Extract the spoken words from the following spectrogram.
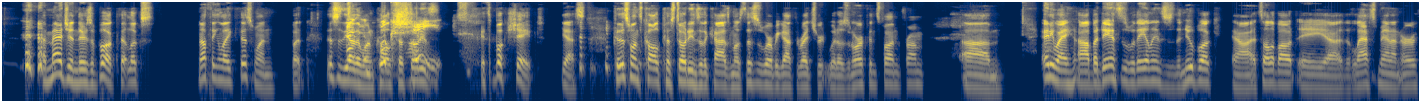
imagine there's a book that looks nothing like this one, but this is the other one called Custodians. It's book shaped. Yes. Because this one's called Custodians of the Cosmos. This is where we got the Red Shirt Widows and Orphans Fund from. Um, anyway, uh, but Dances with Aliens is the new book. Uh, it's all about a uh, the last man on Earth,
